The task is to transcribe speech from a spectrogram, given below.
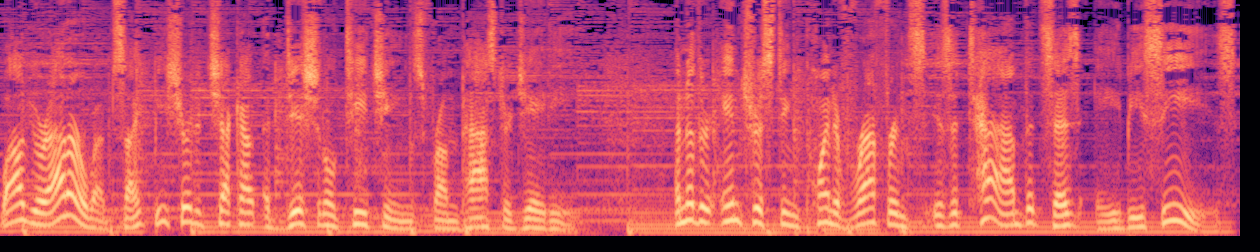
While you're at our website, be sure to check out additional teachings from Pastor JD. Another interesting point of reference is a tab that says ABCs.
